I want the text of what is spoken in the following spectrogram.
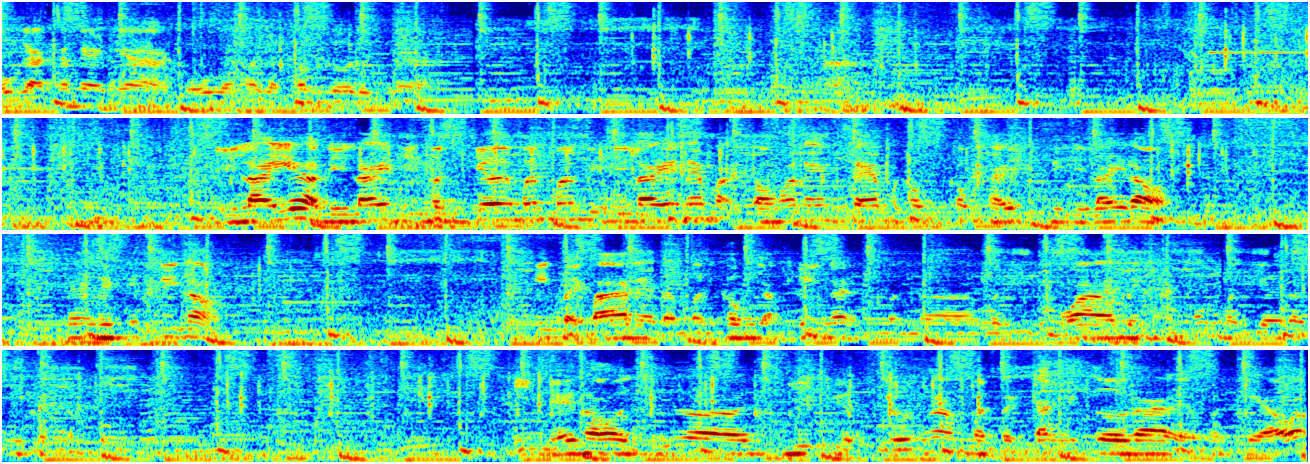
cố gắng anh em nha cố gắng là gặp cơ được nha delay á delay thì mình chơi mới mới bị delay anh em ạ. Còn anh em xem mà không không thấy bị delay đâu. Anh em thấy cái pin không pin 73 này là mình không giảm pin đấy mình ờ, mình qua bên Hàn Quốc mình chơi là mình không giảm pin. Nhìn thế thôi chứ à, di chuyển hướng mình phải căng cái cơ ra để mình kéo á.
